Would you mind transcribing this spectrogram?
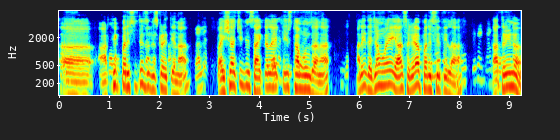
आर्थिक परिस्थितीच विस्कळीत येणार. पैशाची जी सायकल आहे तीच थांबून जाणार. आणि त्याच्यामुळे या सगळ्या परिस्थितीला तातडीनं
